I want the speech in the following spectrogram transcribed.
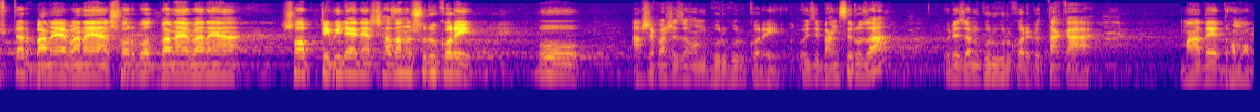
ইফতার বানায়া বানায়া, শরবত বানায়া বানায়া সব টেবিলে এনে সাজানো শুরু করে, ও আশেপাশে যখন গুড়গুড় করে, ওই যে ভাঙছে রোজা, ওইটা যখন গুড়গুড় করে, একটু তাকায়, মা দেয় ধমক,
